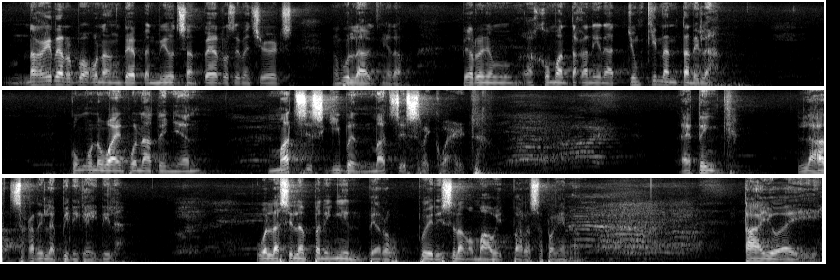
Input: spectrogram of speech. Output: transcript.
Nakakita rin po ako ng Deaf and Mute, San Pedro Seven Church, ng bulag. You know. Pero yung uh, kumanta kanina at yung kinanta nila, kung unawain po natin yan, much is given, much is required. I think lahat sa kanila binigay nila. Wala silang paningin, pero pwede silang umawit para sa Panginoon. Tayo ay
